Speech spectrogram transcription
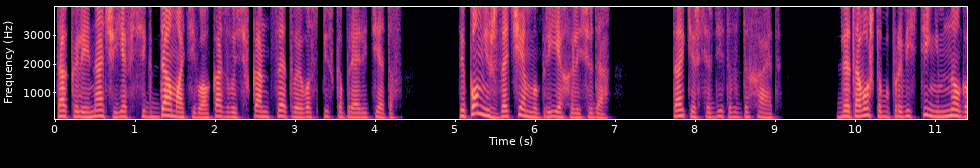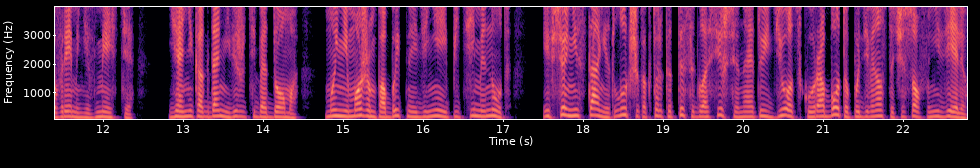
Так или иначе, я всегда, мать его, оказываюсь в конце твоего списка приоритетов. Ты помнишь, зачем мы приехали сюда?» Такер сердито вздыхает. «Для того, чтобы провести немного времени вместе. Я никогда не вижу тебя дома. Мы не можем побыть наедине и пяти минут. И все не станет лучше, как только ты согласишься на эту идиотскую работу по 90 часов в неделю.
